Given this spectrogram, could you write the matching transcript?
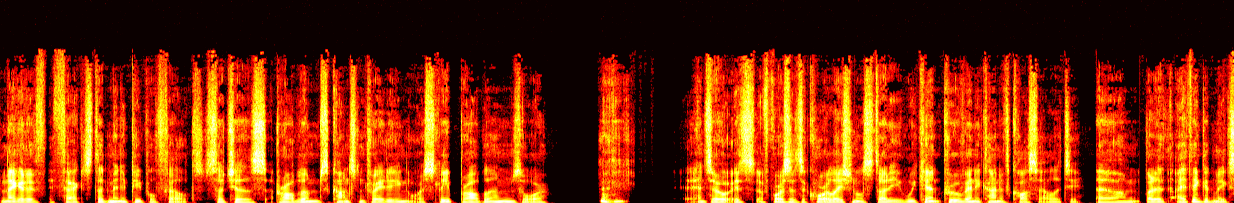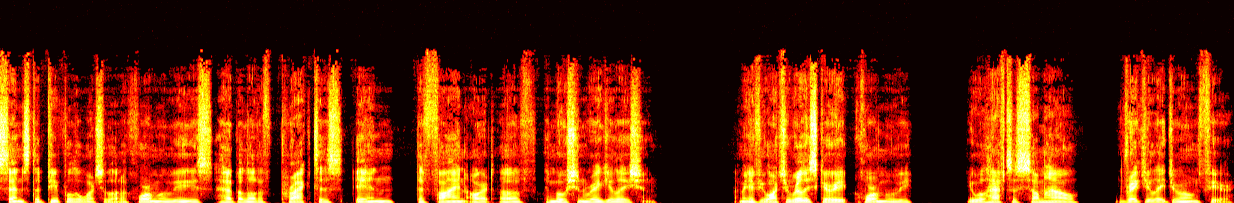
negative effects that many people felt, such as problems concentrating or sleep problems or mm-hmm. and so it's of course it's a correlational study. We can't prove any kind of causality, um, but it, I think it makes sense that people who watch a lot of horror movies have a lot of practice in the fine art of emotion regulation. I mean, if you watch a really scary horror movie, you will have to somehow regulate your own fear.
